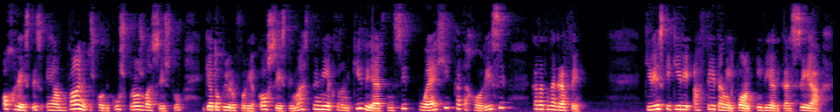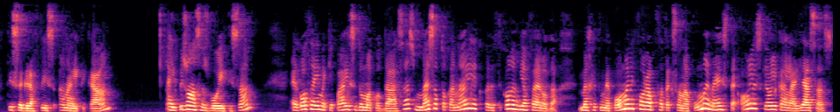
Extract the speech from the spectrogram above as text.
ο χρήστης λαμβάνει τους κωδικούς πρόσβασής του για το πληροφοριακό σύστημα στην ηλεκτρονική διεύθυνση που έχει καταχωρήσει κατά την εγγραφή. Κυρίες και κύριοι, αυτή ήταν λοιπόν η διαδικασία της εγγραφής αναλυτικά. Ελπίζω να σας βοήθησα. Εγώ θα είμαι και πάλι σύντομα κοντά σας μέσα από το κανάλι Εκπαιδευτικών Ενδιαφέροντα. Μέχρι την επόμενη φορά που θα τα ξαναπούμε να είστε όλες και όλοι καλά. Γεια σας!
